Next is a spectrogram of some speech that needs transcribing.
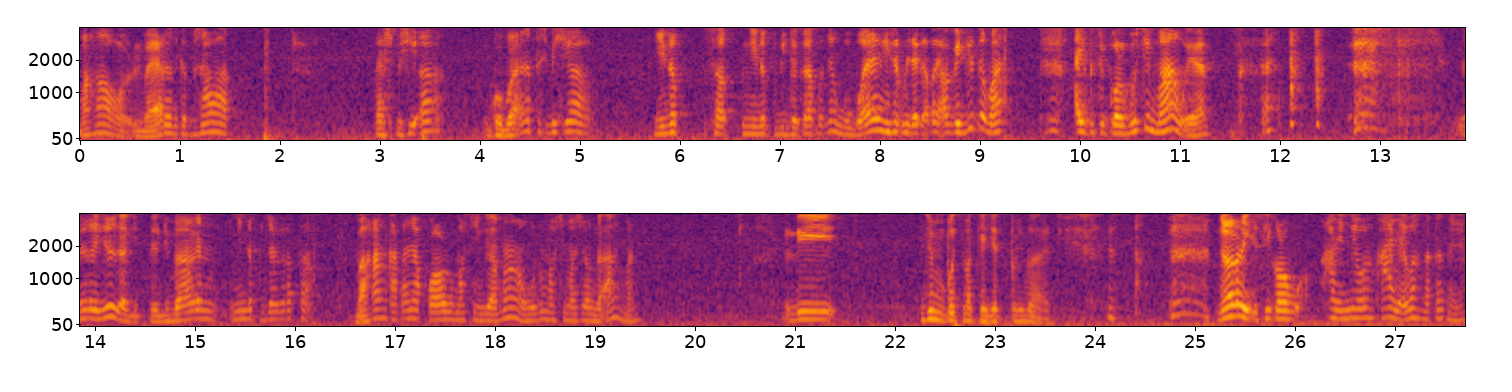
mahal dibayar tiket pesawat. Tes PCR gue bayar tes PCR nginep se- nginep di Jakarta nya gue bayar nginep di Jakarta apa gitu mah ayo kalau gue sih mau ya. Ngeri juga gitu dibayarin nginep di Jakarta. Bahkan katanya kalau lu masih nggak mau lu masih masih nggak aman. Dijemput pakai jet pribadi. Ngeri sih kalau ah ini orang kaya banget ternyata ya.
